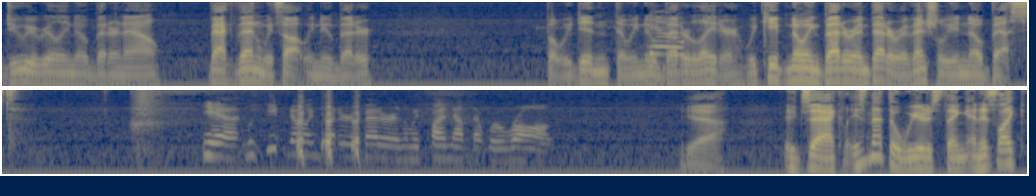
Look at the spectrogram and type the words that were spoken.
Do we really know better now? Back then, we thought we knew better, but we didn't. Then we know No. better later. We keep knowing better and better. Eventually, we know best. Yeah, we keep knowing better and better, and then we find out that we're wrong. Yeah, exactly. Isn't that the weirdest thing? And it's like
